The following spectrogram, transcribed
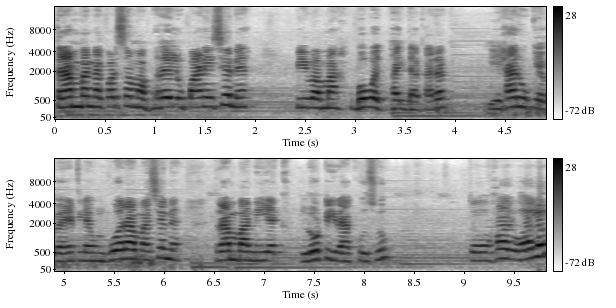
ત્રાંબાના કળસામાં ભરેલું પાણી છે ને, પીવામાં બહુ જ ફાયદાકારક. એ સારું કહેવાય. એટલે હું ગોરામાં છે ને, ત્રાંબાની એક લોટી રાખું છું. તો સારું, હાલો.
